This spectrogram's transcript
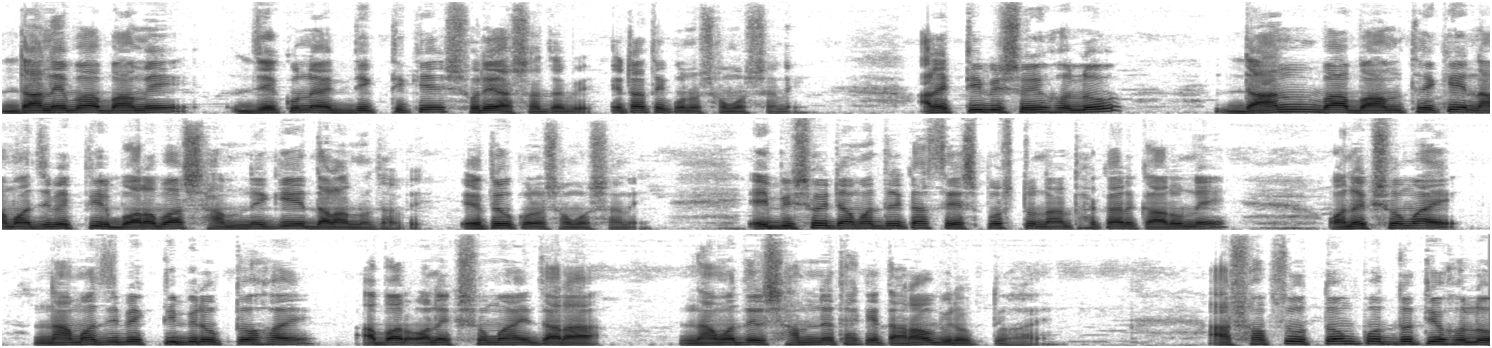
ডানে বা বামে যে কোনো একদিক থেকে সরে আসা যাবে, এটাতে কোনো সমস্যা নেই। আরেকটি বিষয় হলো, ডান বা বাম থেকে নামাজি ব্যক্তির বরাবর সামনে গিয়ে দাঁড়ানো যাবে, এতেও কোনো সমস্যা নেই। এই বিষয়টা আমাদের কাছে স্পষ্ট না থাকার কারণে অনেক সময় নামাজি ব্যক্তি বিরক্ত হয়, আবার অনেক সময় যারা নামাজের সামনে থাকে তারাও বিরক্ত হয়। আর সবচেয়ে উত্তম পদ্ধতি হলো,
